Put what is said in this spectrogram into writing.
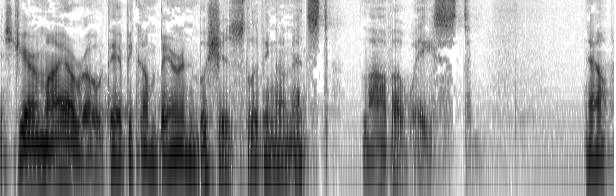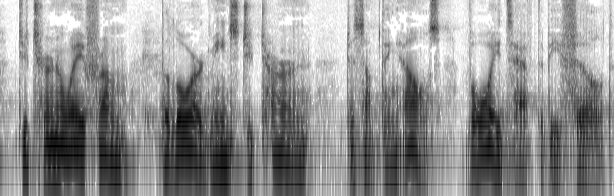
As Jeremiah wrote, they have become barren bushes living amidst lava waste. Now, to turn away from the Lord means to turn to something else. Voids have to be filled.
